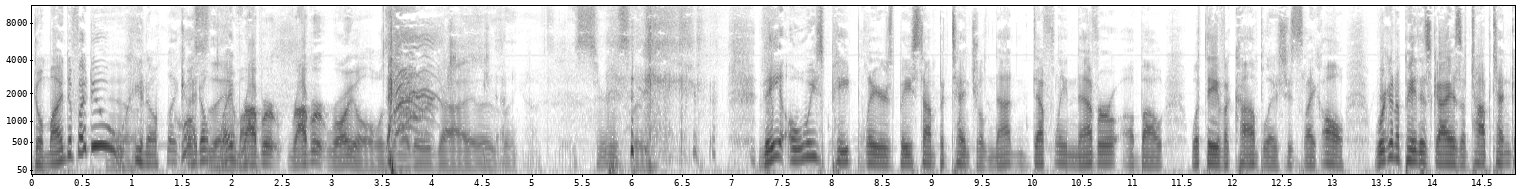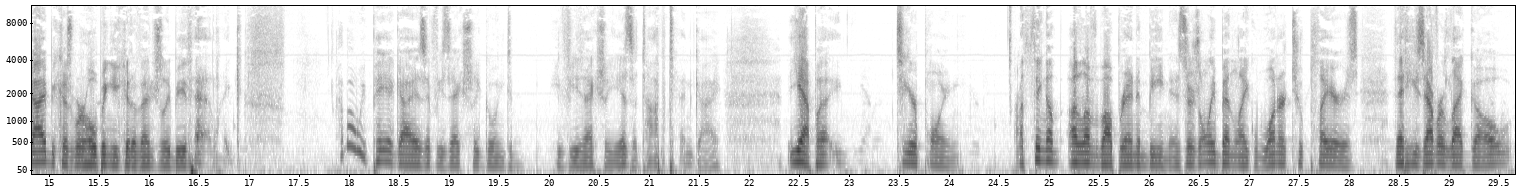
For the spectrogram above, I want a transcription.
don't mind if I do. You know, like I don't blame him. Robert Robert Royal was another guy. It was like, seriously. They always paid players based on potential, not definitely never about what they've accomplished. It's like, oh, we're gonna pay this guy as a top ten guy because we're hoping he could eventually be that. Like, how about we pay a guy as if he's actually going to, if he actually is a top ten guy? Yeah, but to your point, a thing I love about Brandon Beane is there's only been like one or two players that he's ever let go,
